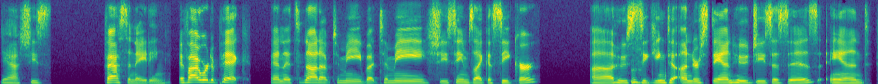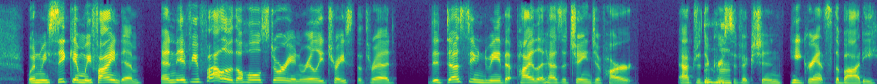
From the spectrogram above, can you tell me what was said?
Yeah, she's fascinating. If I were to pick, and it's not up to me, but to me, she seems like a seeker uh, who's mm-hmm. seeking to understand who Jesus is. And when we seek him, we find him. And if you follow the whole story and really trace the thread, it does seem to me that Pilate has a change of heart after the mm-hmm. crucifixion. He grants the body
